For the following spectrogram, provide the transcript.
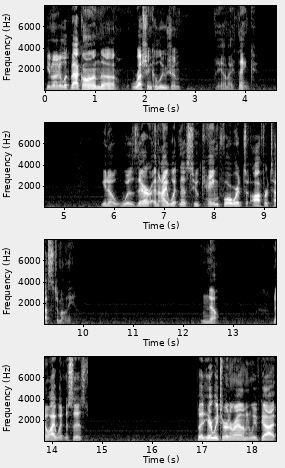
You know, I look back on the Russian collusion, and I think, you know, was there an eyewitness who came forward to offer testimony? No. No eyewitnesses. But here we turn around and we've got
